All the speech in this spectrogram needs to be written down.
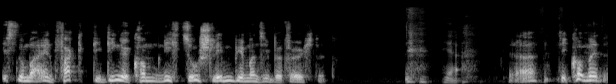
ist nun mal ein Fakt. Die Dinge kommen nicht so schlimm, wie man sie befürchtet. Ja. Ja, die kommen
